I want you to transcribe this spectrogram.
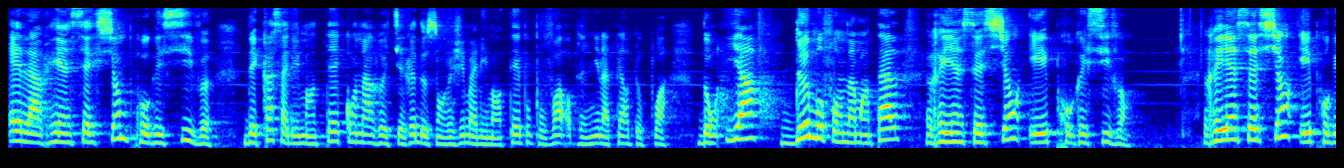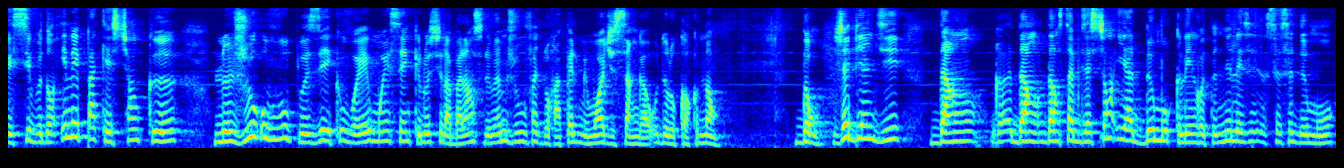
est la réinsertion progressive des classes alimentaires qu'on a retirées de son régime alimentaire pour pouvoir obtenir la perte de poids. Donc, il y a deux mots fondamentaux, réinsertion et progressive. Réinsertion et progressive. Donc, il n'est pas question que le jour où vous vous pesez et que vous voyez moins 5 kg sur la balance, le même jour, vous faites le rappel mémoire du sanga ou de coq. Non. Donc, j'ai bien dit, dans, dans, stabilisation, il y a deux mots clés. Retenez ces deux mots.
